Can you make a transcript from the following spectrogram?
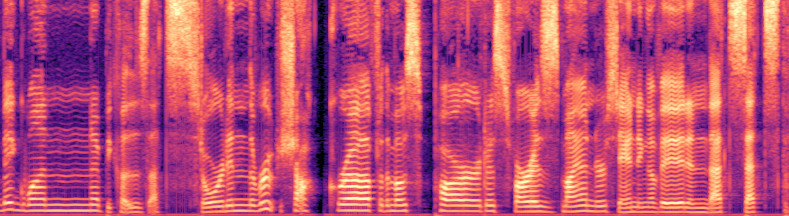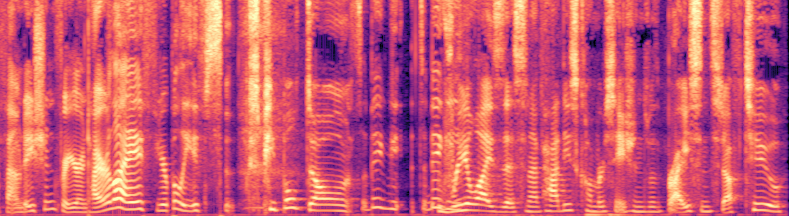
A big one because that's stored in the root chakra for the most part, as far as my understanding of it, and that sets the foundation for your entire life, your beliefs. Because people don't. It's a big. It's a big realize this, and I've had these conversations with Bryce and stuff too.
